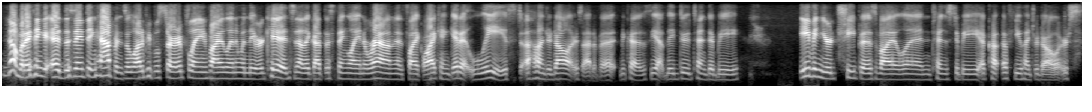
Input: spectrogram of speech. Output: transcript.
No, but I think uh, the same thing happens. A lot of people started playing violin when they were kids. Now they got this thing laying around, and it's like, well, I can get at least a hundred dollars out of it because, yeah, they do tend to be. Even your cheapest violin tends to be a, a few hundred dollars.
